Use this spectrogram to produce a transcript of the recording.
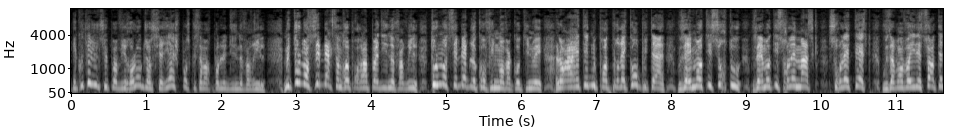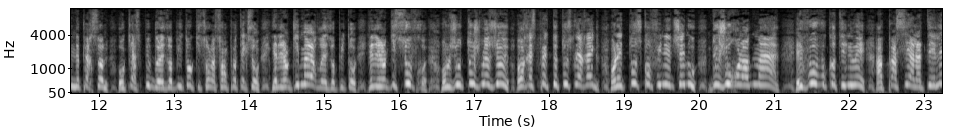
écoutez, je ne suis pas virologue, j'en sais rien, je pense que ça va reprendre le 19 avril. Mais tout le monde sait bien que ça ne reprendra pas le 19 avril. Tout le monde sait bien que le confinement va continuer. Alors arrêtez de nous prendre pour des cons, putain. Vous avez menti sur tout. Vous avez menti sur les masques, sur les tests. Vous avez envoyé des centaines de personnes au casse-pub dans les hôpitaux qui sont là sans protection. Il y a des gens qui meurent dans les hôpitaux. Il y a des gens qui souffrent. On joue tous le jeu. On respecte tous les règles. On est tous confinés de chez nous du jour au lendemain. Et vous, vous continuez à passer à la télé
